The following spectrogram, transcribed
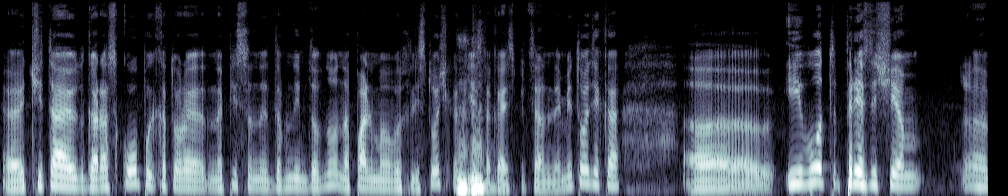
э, читают гороскопы, которые написаны давным-давно на пальмовых листочках. Есть такая специальная методика. А, и вот прежде чем э,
